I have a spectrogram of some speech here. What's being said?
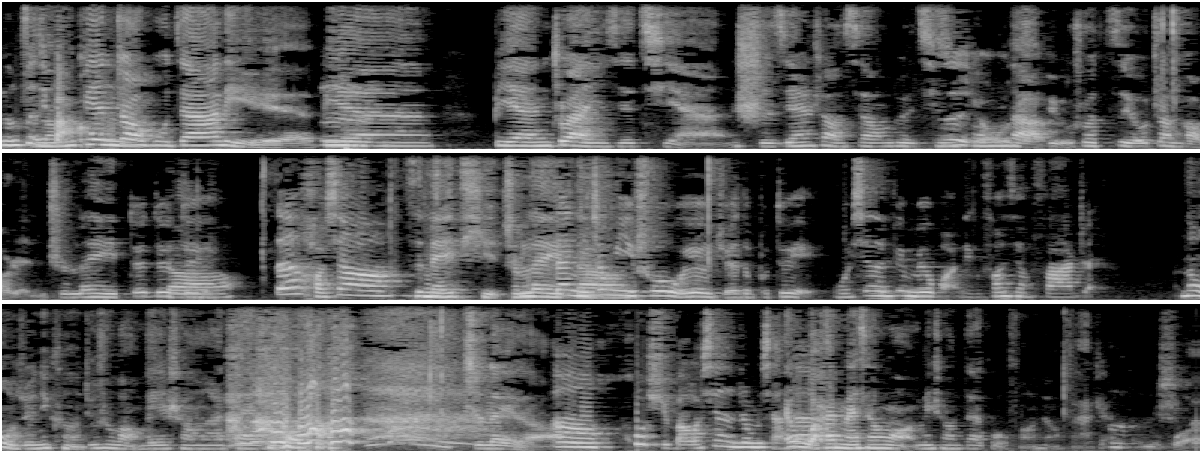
能自己把边照顾家里边边赚一些钱，时间上相对轻松的，比如说自由撰稿人之类的。对对对。但好像自媒体之类的。但你这么一说，我又觉得不对。我现在并没有往那个方向发展。那我觉得你可能就是往微商啊、代购 之类的。嗯，或许吧。我现在这么想。哎，我还蛮想往微商代购方向发展。如果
